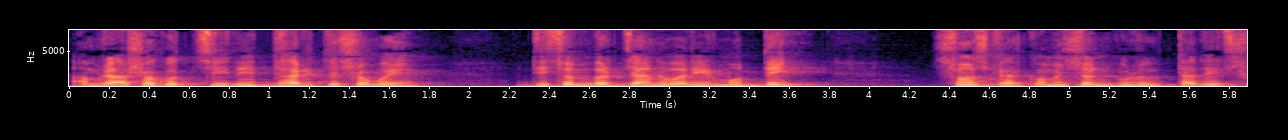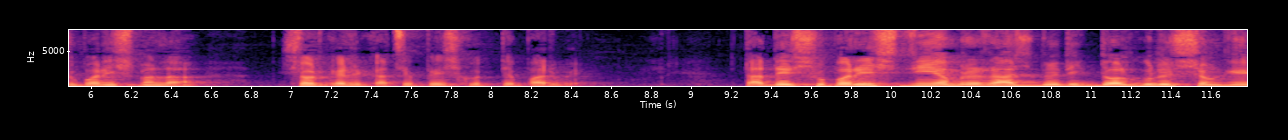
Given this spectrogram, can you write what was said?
আমরা আশা করছি নির্ধারিত সময়ে ডিসেম্বর, জানুয়ারির মধ্যেই সংস্কার কমিশনগুলো তাদের সুপারিশমালা সরকারের কাছে পেশ করতে পারবে। তাদের সুপারিশ নিয়ে আমরা রাজনৈতিক দলগুলোর সঙ্গে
